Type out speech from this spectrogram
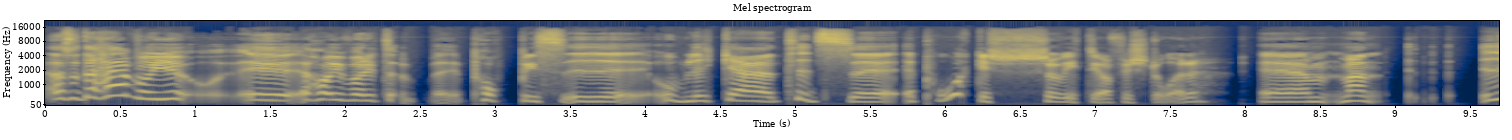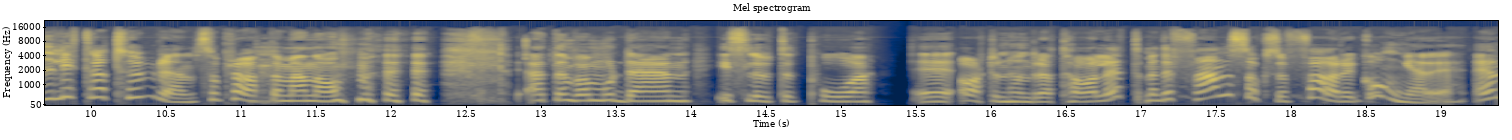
Alltså det här var ju, eh, har ju varit eh, poppis i olika tidsepoker så vitt jag förstår. Eh, man, i litteraturen så pratar man om att den var modern i slutet på eh, 1800-talet, men det fanns också föregångare. En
